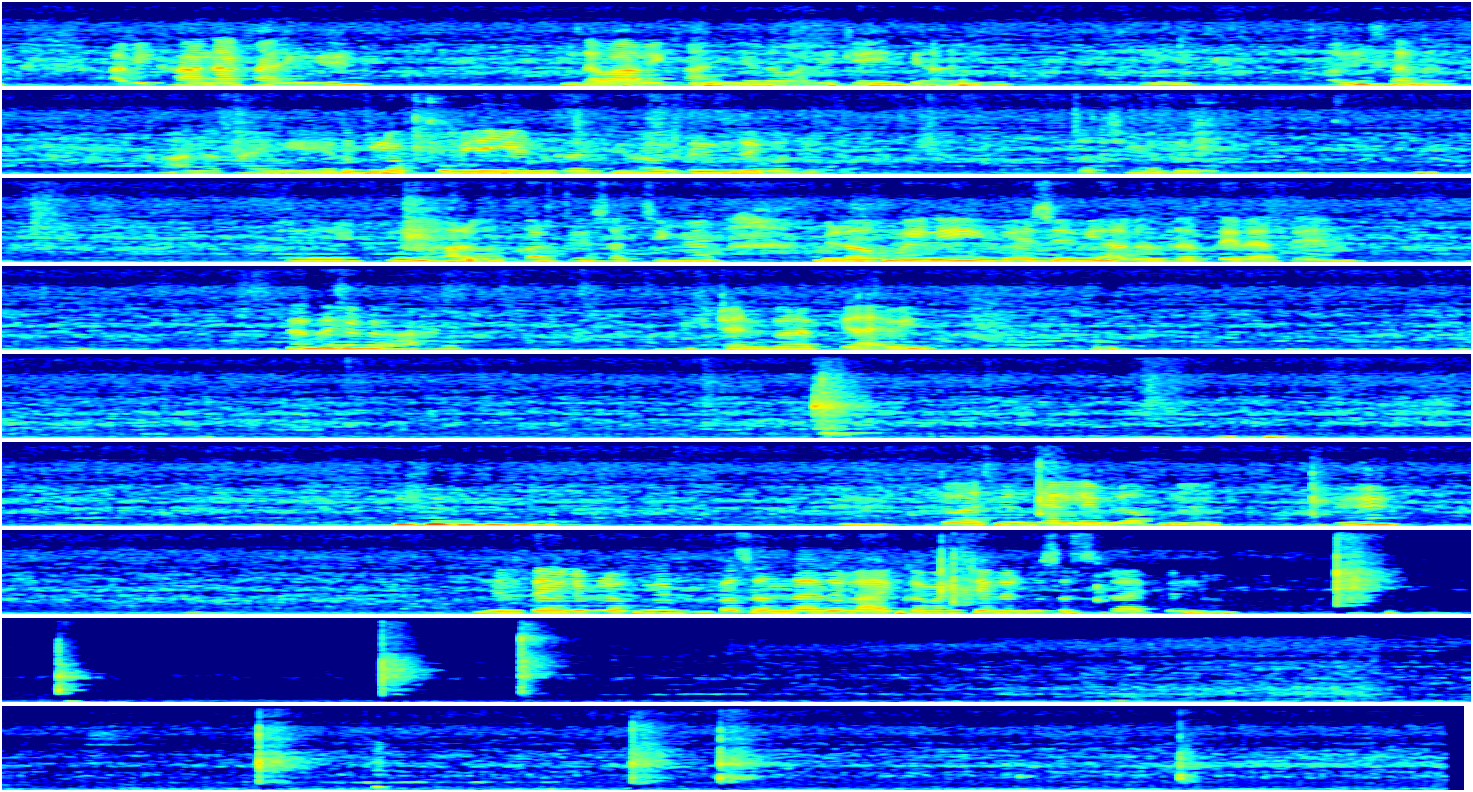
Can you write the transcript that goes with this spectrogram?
अभी खाना खाएँगे। दवा भी खानी है, दवा लेके ही तैयार अभी खाना खाना खाएँगे। ये तो ब्लॉग को भी यही एंड करती हूँ। अभी देखो देखो देखो सच्ची में देखो इतनी हरकत करते हैं सच्ची में। ब्लॉक में नहीं, वैसे भी हरकत करते रहते हैं। देखो स्टैंड को रख के आए भी तो बस मिलते अगले ब्लॉग में। हम्म? मिलते अगले ब्लॉग में। पसंद आए तो लाइक कमेंट चैनल को सब्सक्राइब करना।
